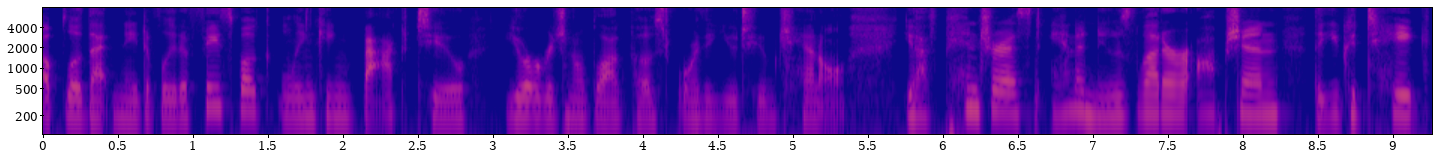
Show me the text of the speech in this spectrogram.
upload that natively to Facebook, link linking back to your original blog post or the YouTube channel. You have Pinterest and a newsletter option that you could take,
